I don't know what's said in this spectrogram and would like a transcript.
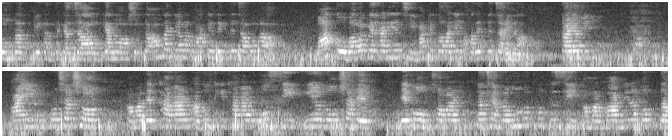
তোমরা এখান থেকে যাও, কেন আসো? তা আমরা কি আমার মাকে দেখতে যাব না? মা তো বাবাকে হারিয়েছি, মাকে তো হারিয়ে হারাইতে চাই না। তাই আমি আইন প্রশাসন, আমাদের থানার আদমদিঘি থানার ওসি ইয়েলো সাহেব এবং সবার কাছে আমরা অনুরোধ করতেছি, আমার মার নিরাপত্তা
